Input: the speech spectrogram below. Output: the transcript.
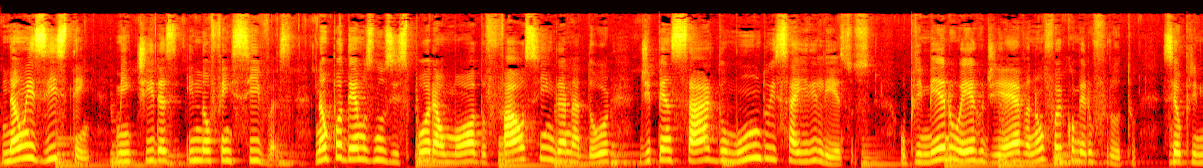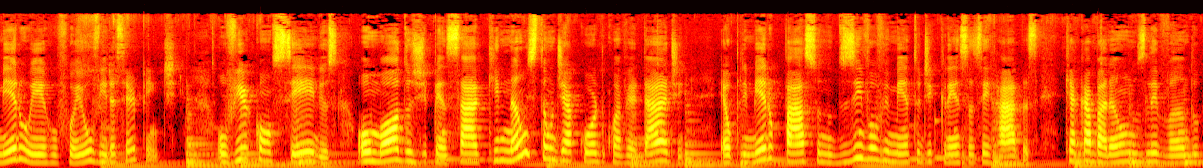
Não existem mentiras inofensivas. Não podemos nos expor ao modo falso e enganador de pensar do mundo e sair ilesos. O primeiro erro de Eva não foi comer o fruto. Seu primeiro erro foi ouvir a serpente. Ouvir conselhos ou modos de pensar que não estão de acordo com a verdade é o primeiro passo no desenvolvimento de crenças erradas que acabarão nos levando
